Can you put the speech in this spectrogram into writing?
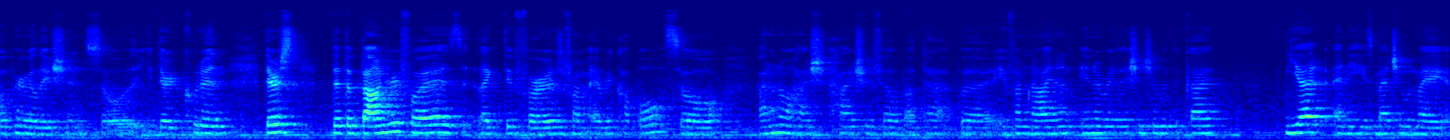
open relations, so there couldn't there's that the boundary for it is like differs from every couple. So I don't know how I, sh- how I should feel about that. But if I'm not in a, in a relationship with the guy yet, and he's matching with my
